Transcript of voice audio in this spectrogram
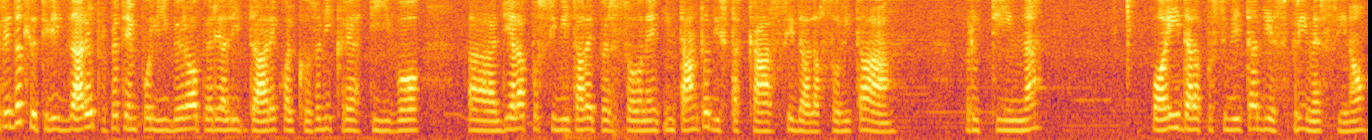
credo che utilizzare il proprio tempo libero per realizzare qualcosa di creativo uh, dia la possibilità alle persone intanto di staccarsi dalla solita routine, poi dà la possibilità di esprimersi, no?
